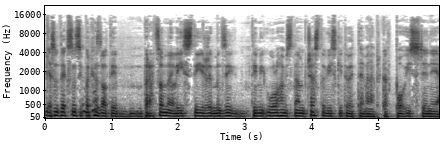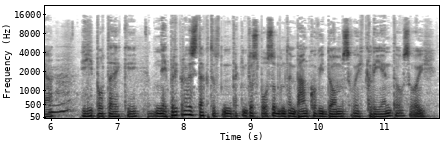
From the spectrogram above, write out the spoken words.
ja som, tak som si prechádzal tie pracovné listy, že medzi tými úlohami sa tam často vyskytuje téma napríklad poistenia, mm-hmm. hypotéky. Nepripravuje si takto, takýmto spôsobom ten bankový dom svojich klientov, svojich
